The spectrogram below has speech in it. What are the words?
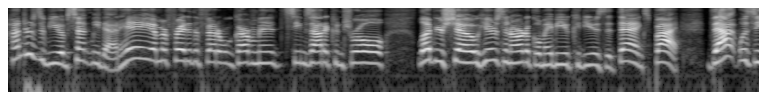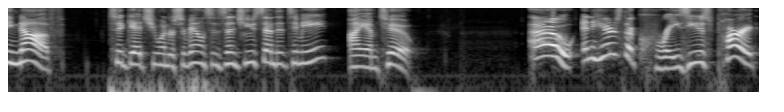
Hundreds of you have sent me that. Hey, I'm afraid of the federal government. It seems out of control. Love your show. Here's an article. Maybe you could use it. Thanks. Bye. That was enough to get you under surveillance. And since you sent it to me, I am too. Oh, and here's the craziest part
